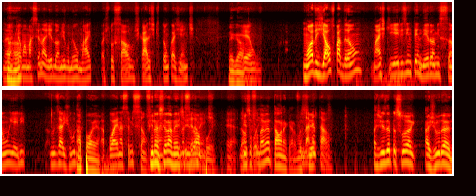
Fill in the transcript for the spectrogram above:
né, Aham. que é uma marcenaria do amigo meu, o Maico, pastor Saulo, os caras que estão com a gente. legal. É um, móveis de alto padrão, mas que eles entenderam a missão e ele nos ajuda, Apoia. apoia nessa missão. né? Financeiramente, eles dão apoio. É, um isso é apoio. fundamental, né, cara? Você, Fundamental. às vezes a pessoa ajuda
